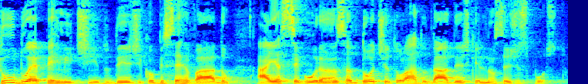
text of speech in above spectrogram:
tudo é permitido desde que observado aí a segurança do titular do dado, desde que ele não seja exposto.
